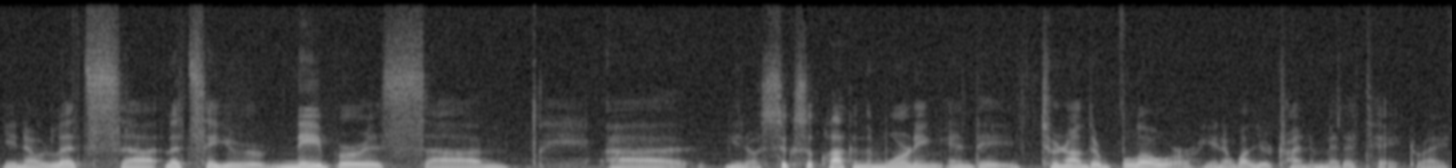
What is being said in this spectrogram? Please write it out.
you know, let's uh, let's say your neighbor is um, uh, you know, six o'clock in the morning and they turn on their blower, you know, while you're trying to meditate, right?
